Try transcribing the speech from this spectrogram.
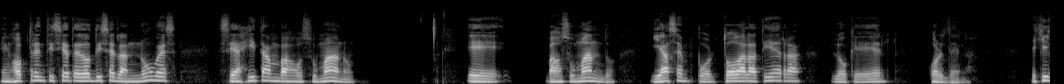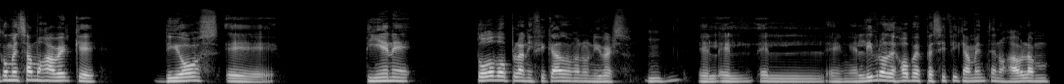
En Job 37.2 dice, las nubes se agitan bajo su mano, bajo su mando, y hacen por toda la tierra lo que Él ordena. Y aquí comenzamos a ver que Dios eh, tiene todo planificado en el universo. El, el, el, en el libro de Job específicamente nos hablan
